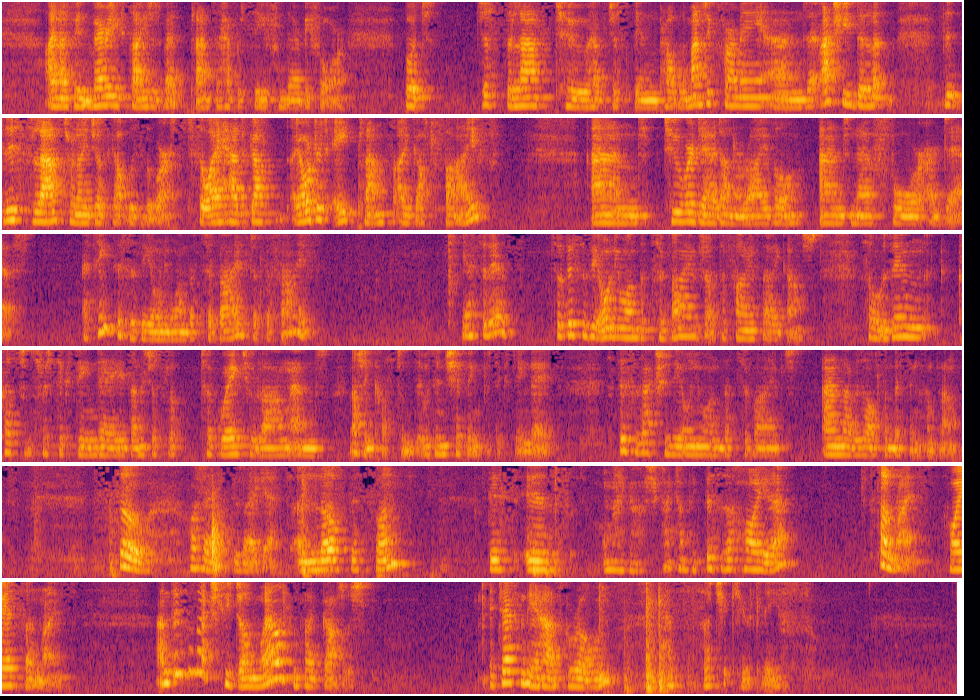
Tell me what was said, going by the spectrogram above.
and I've been very excited about plants I have received from there before. But just the last two have just been problematic for me and actually the this last one I just got was the worst. So I had got, I ordered eight plants, I got five and two were dead on arrival and now four are dead. I think this is the only one that survived of the five. Yes, it is. So this is the only one that survived of the five that I got. So it was in customs for 16 days and it just looked, took way too long and not in customs, it was in shipping for 16 days. So this is actually the only one that survived and I was also missing some plants. So, what else did I get? I love this one. This is, oh my gosh, I can't think. This is a Hoya Sunrise, Hoya Sunrise. And this has actually done well since I've got it. It definitely has grown. Has such a cute leaf.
